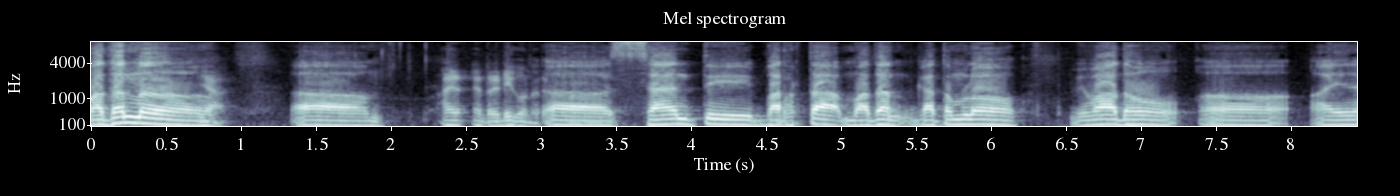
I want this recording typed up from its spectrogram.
మదన్ రెడీగా ఉన్నారు. శాంతి భర్త మదన్ గతంలో వివాదం ఆయన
